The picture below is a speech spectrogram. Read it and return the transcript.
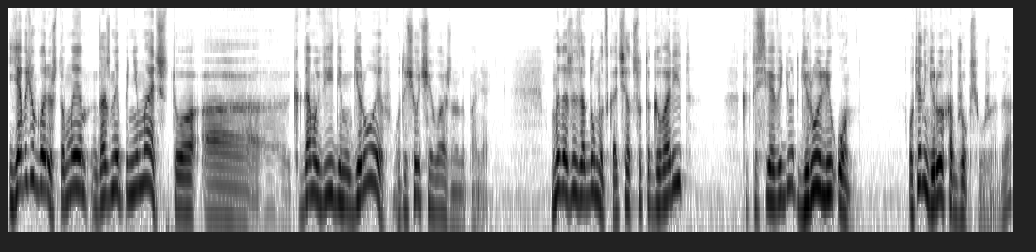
И я почему говорю, что мы должны понимать, что э, когда мы видим героев, вот еще очень важно надо понять, мы должны задуматься, когда человек что-то говорит, как-то себя ведет, герой ли он. Вот я на героях обжегся уже, да.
